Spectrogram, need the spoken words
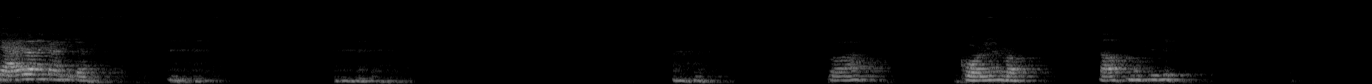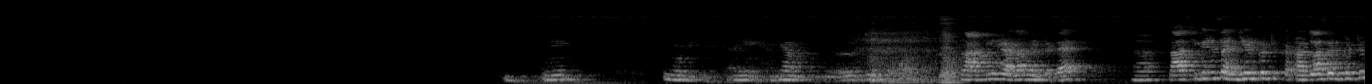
ചായ തന്നെ കാണിച്ചിട്ടാണ് കോഴയുണ്ടോ സാഫ് ഇനി ഇങ്ങോട്ട് ഇനി ഞാൻ പ്ലാസ്റ്റിക്കിന്റെ കടലാസ് എടുക്കട്ടെ. പ്ലാസ്റ്റിക്കിന്റെ സഞ്ചി എടുക്കട്ട് കടലാസ് എടുക്കട്ട്.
